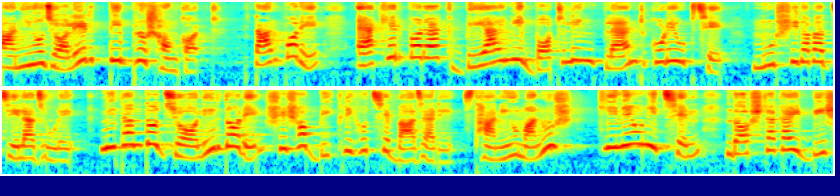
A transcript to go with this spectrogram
পানীয় জলের তীব্র সংকট। তারপরে একের পর এক বেআইনি বটলিং প্ল্যান্ট গড়ে উঠছে মুর্শিদাবাদ জেলা জুড়ে। নিতান্ত জলের দরে সেসব বিক্রি হচ্ছে বাজারে। স্থানীয় মানুষ কিনেও নিচ্ছেন দশ টাকায় বিশ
